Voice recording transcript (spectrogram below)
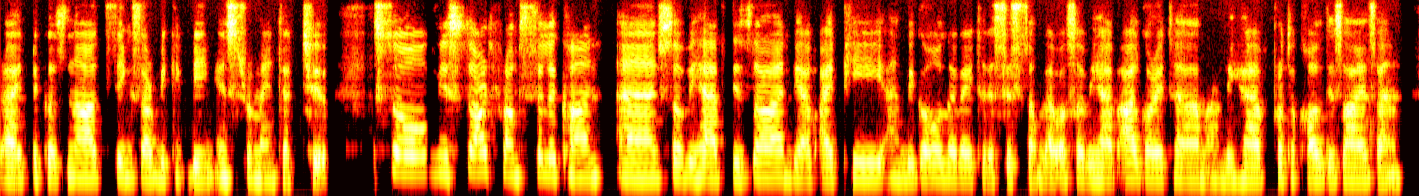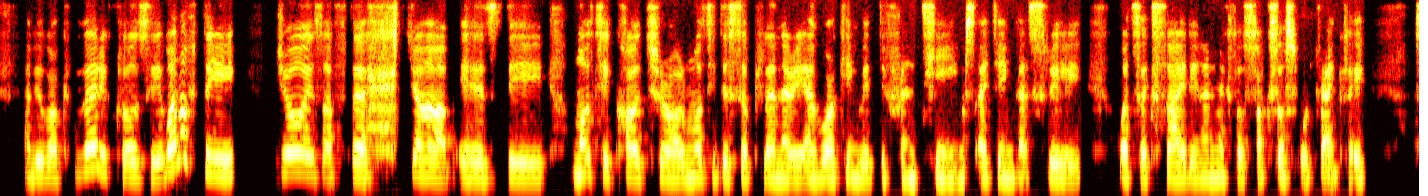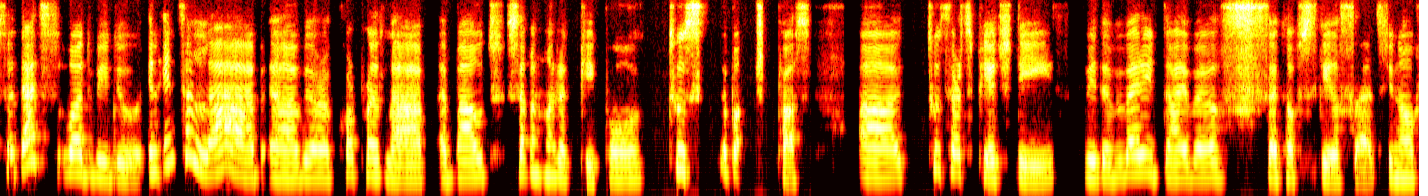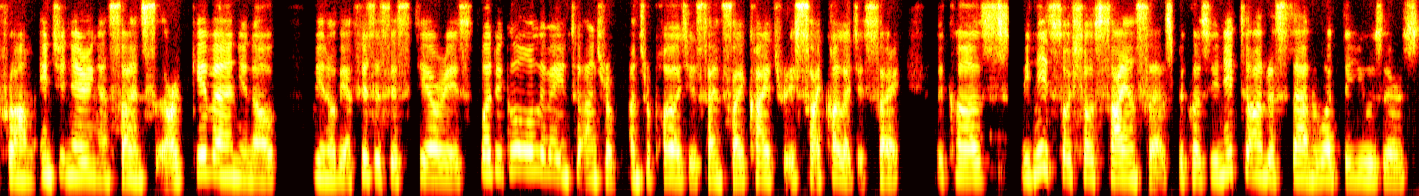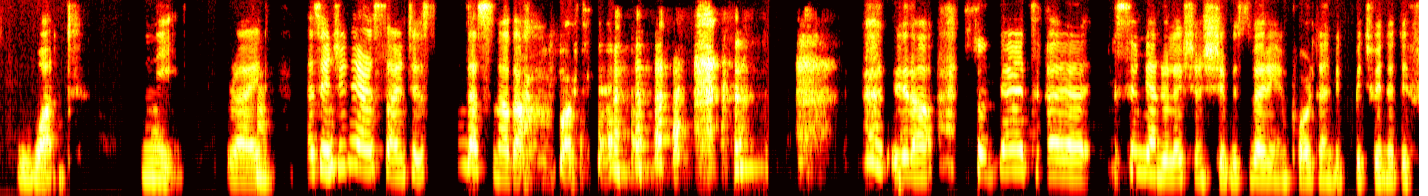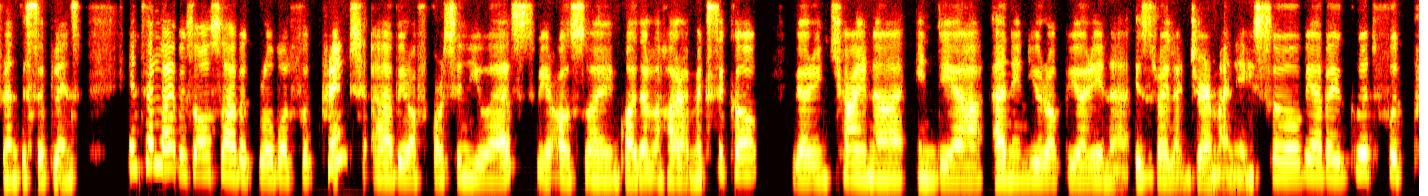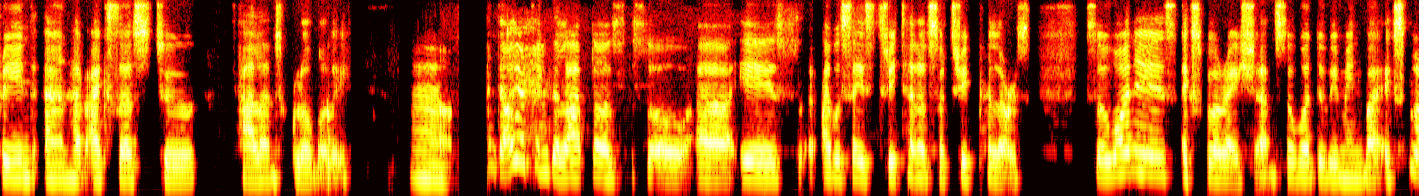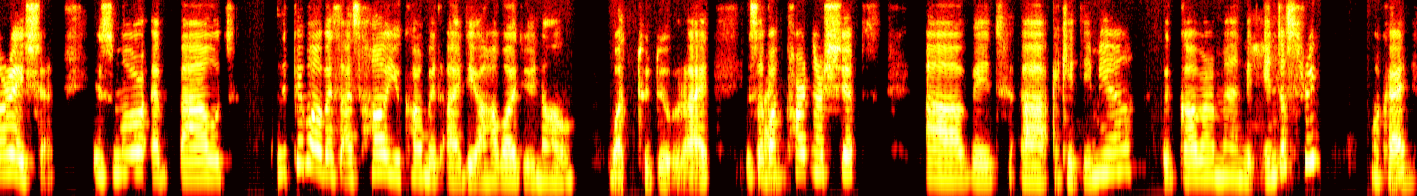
right? Because now things are being instrumented too. So we start from silicon, and so we have design, we have IP, and we go all the way to the system level. So we have algorithm and we have protocol designs, and and we work very closely. One of the joys of the job is the multicultural, multidisciplinary, and working with different teams. I think that's really what's exciting and makes us successful, frankly. So that's what we do. In Intel Lab, uh, we are a corporate lab, about 700 people, two about plus, uh, two thirds PhDs with a very diverse set of skill sets. You know, from engineering and science are given. You know, you know, we are physicists, theorists, but we go all the way into anthrop- anthropologists and psychiatrists, psychologists, sorry, because we need social sciences because you need to understand what the users want need, right? Hmm. As engineers, scientists, that's not our forte. you know, so that uh, symbiont relationship is very important be- between the different disciplines. Intel Lab is also have a global footprint. Uh, we're of course in US. We are also in Guadalajara, Mexico. We are in China, India, and in Europe, we are in uh, Israel and Germany. So we have a good footprint and have access to talent globally. Mm. And the other thing the lab does so uh, is, I would say, is three tenets or three pillars. So one is exploration. So what do we mean by exploration? It's more about people always ask how you come with idea. How do you know what to do? Right? It's right. about partnerships uh, with uh, academia, with government, with industry. Okay. Mm-hmm.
